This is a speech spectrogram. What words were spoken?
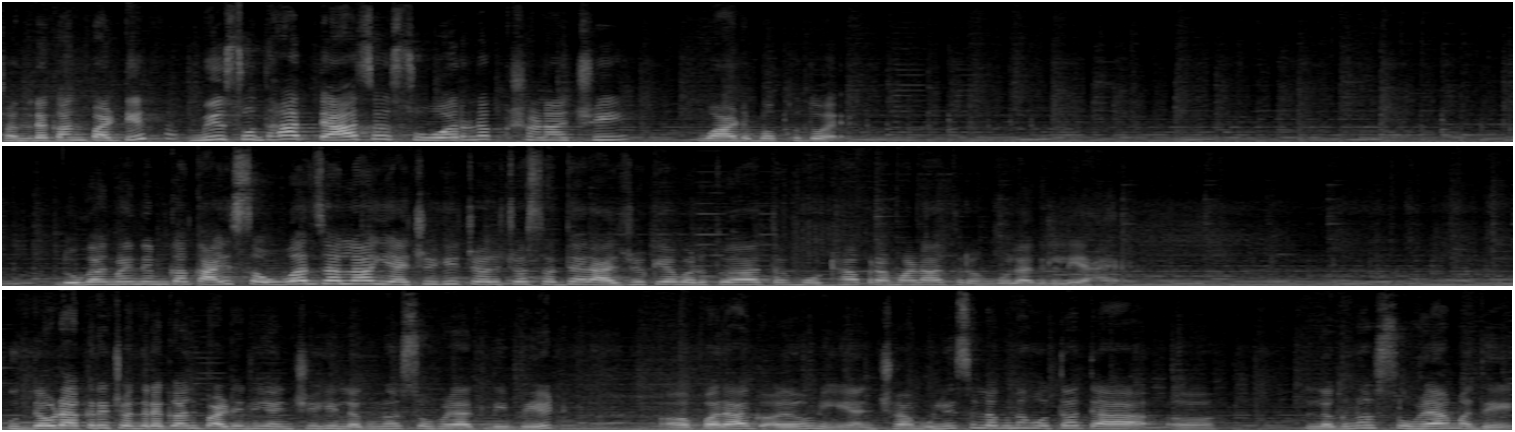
चंद्रकांत पाटील मी सुद्धा त्याच सुवर्ण क्षणाची वाट बघतोय. दोघांमध्ये नेमका काय संवाद झाला याची ही चर्चा सध्या राजकीय वर्तुळात मोठ्या प्रमाणात रंगू लागलेली आहे. उद्धव ठाकरे चंद्रकांत पाटील यांची ही लग्न सोहळ्यातली भेट पराग अळवणी यांच्या मुलीचं लग्न होतं. त्या लग्न सोहळ्यामध्ये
